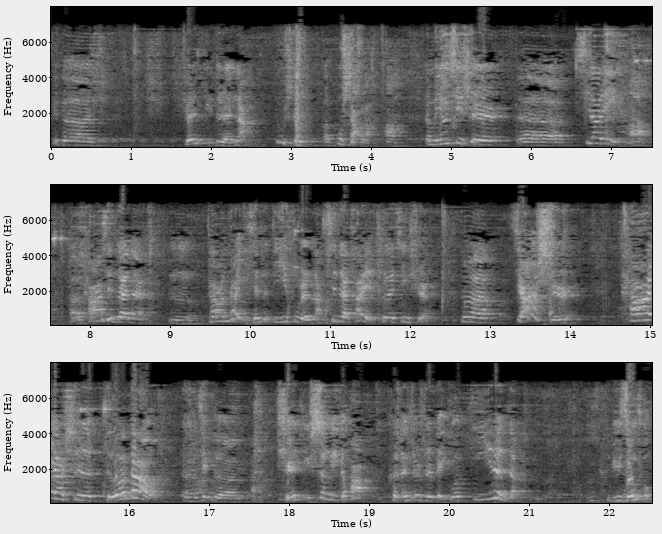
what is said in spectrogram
这个选举的人呐，都是呃不少了啊。那么尤其是呃希拉里啊，呃他现在呢，嗯，当然他以前是第一夫人了，现在他也出来竞选。那么假使他要是得到呃这个选举胜利的话，可能就是美国第一任的女总统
